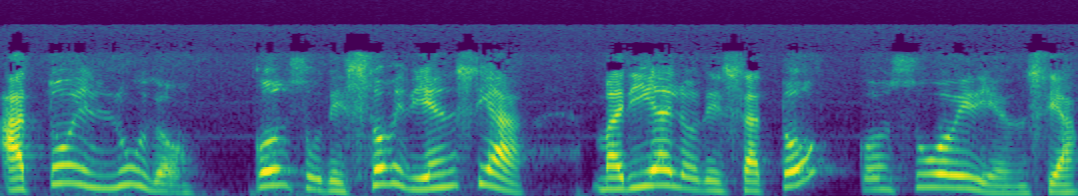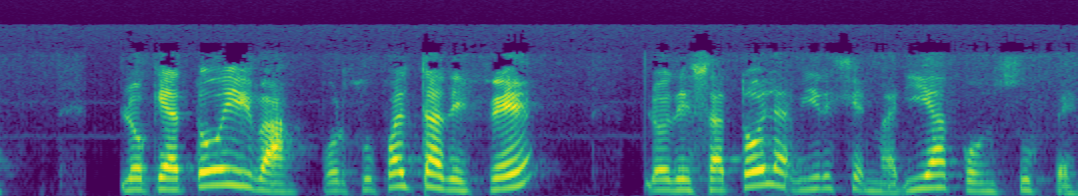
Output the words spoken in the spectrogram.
ató el nudo con su desobediencia, María lo desató con su obediencia. Lo que ató Eva por su falta de fe, lo desató la Virgen María con su fe.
